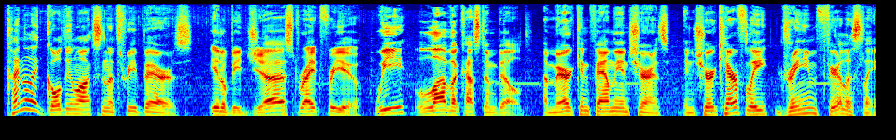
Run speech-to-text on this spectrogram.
Kind of like Goldilocks and the Three Bears. It'll be just right for you. We love a custom build. American Family Insurance. Insure carefully, dream fearlessly.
